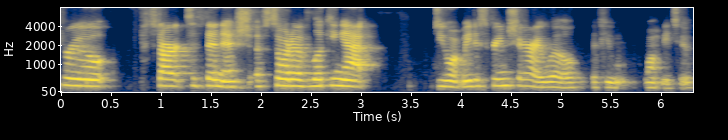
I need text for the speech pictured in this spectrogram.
through start to finish of sort of looking at do you want me to screen share? I will if you want me to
